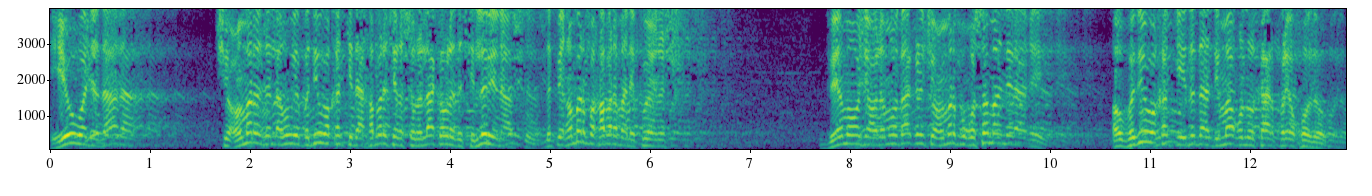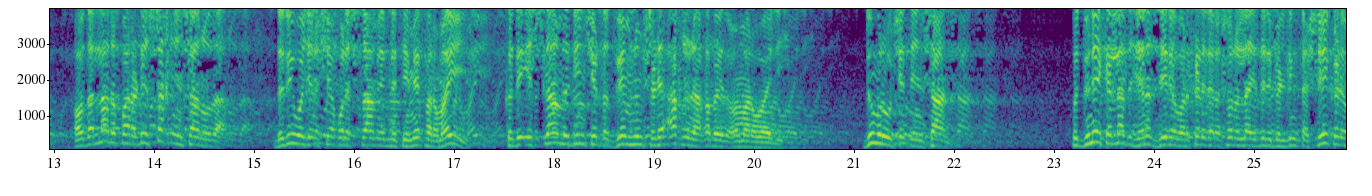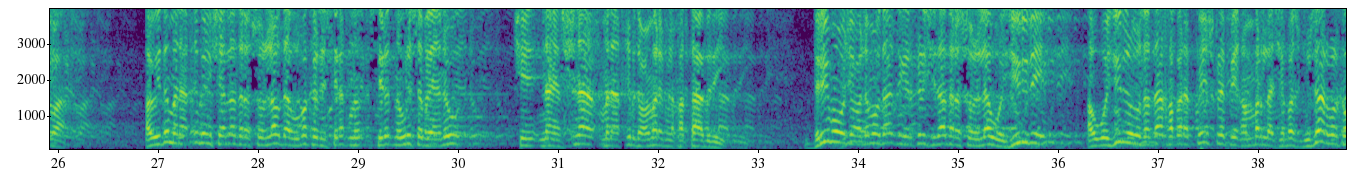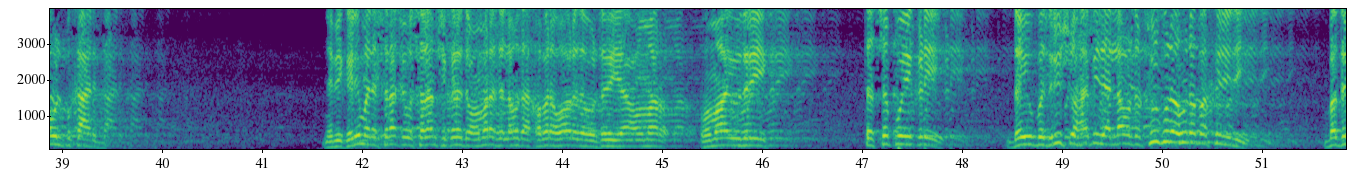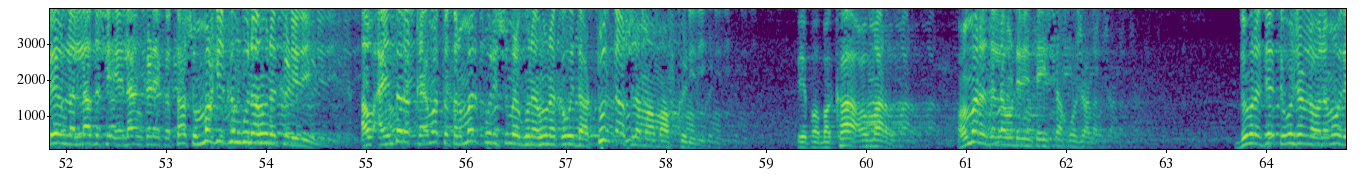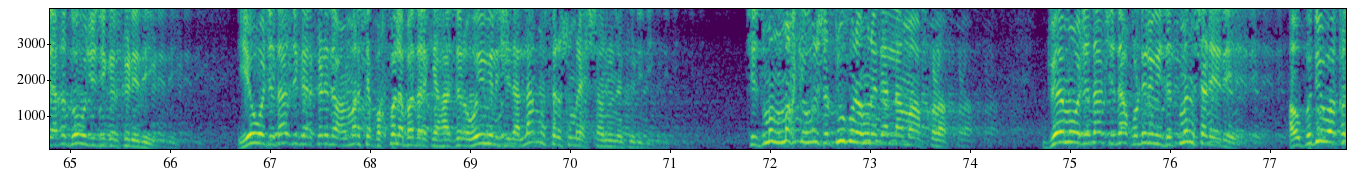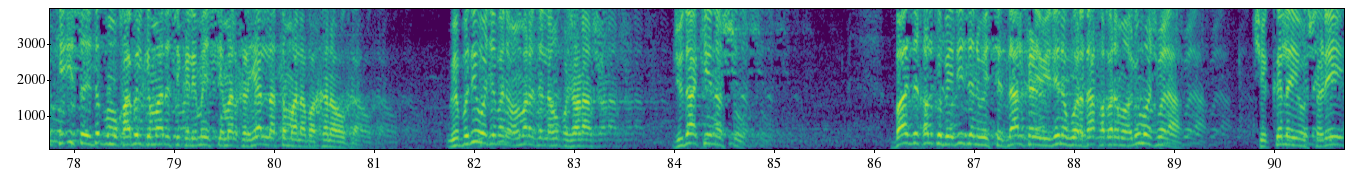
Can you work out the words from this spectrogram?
یو وجه دا ده چې عمر رضی الله په دې وخت کې دا خبره چې رسول الله کوله د سلری ناشته د پیغمبر په خبره باندې پوه نه شو دویمه وجه علماء دا کړی چې عمر په غصه باندې راغی او په دې وخت کې د دماغ نور کار پرې خو دو او د الله لپاره ډېر سخت انسان و دا د دې وجه شیخ الاسلام ابن تیمیه فرمایي کله اسلام د دین چیرته دویم نوم شړې اخلي هغه باید عمر وایلی دومره اوچت انسان په دنیا کې الله د جنت زیره ورکړي د رسول الله د بلډینګ تشریح کړي وا او د مناقب ان شاء الله د رسول الله د ابوبکر د سیرت سیرت نور سره بیانو چې ناشنا مناقب د عمر بن الخطاب دي درې موجه علماء دا ذکر کړی چې دا د رسول الله وزیر دی او وزیر نو دا خبره پیش کړه پیغمبر لا چې بس گزار ورکول پکار دی نبی کریم علیه الصلاه والسلام چې کړه د عمر رضی الله دا خبره واره ورته یا عمر وما یدریک ته څه پوي کړی د یو بدري صحابي د الله ورته ټول ګناهونه بخښلي دي بدري ول الله د شي اعلان کړي که تاسو مخکې کوم ګناهونه کړی دي او آینده قیامت تر مرګ پورې څومره ګناهونه کوي دا ټول تاسو نه معاف کړی دي به په بکا عمر عمر رضی الله عنه ته ایسه خوشاله دومره چې ته وژل علماء دغه دوه وجه ذکر کړی دي یو وجه دا ذکر کړی د عمر شه په خپل بدر کې حاضر وی ویل شي د الله مستر شمر احسانونه کړی دي چې زمون مخکې ورسره ټو ګناهونه د الله معاف کړه دوی موجوده چې دا خو ډېر عزتمن سړی دی او په دې وخت کې ایسه د په مقابل کې ماره سي کلمه استعمال کړې الله تعالی بخنه وکړه وې په دې وجه باندې عمر رضی الله عنه په شړاش جدا کې نسو بعض خلکو به دې جن استدلال کړي وي دنه ګوره دا خبره معلومه شوله چې کله یو سړی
